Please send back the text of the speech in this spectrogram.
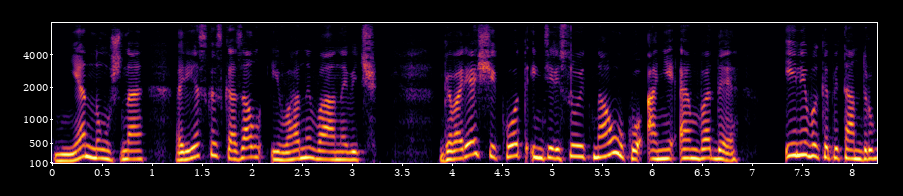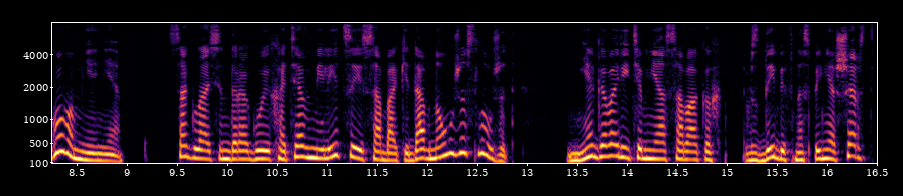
«Не нужно», — резко сказал Иван Иванович. «Говорящий кот интересует науку, а не МВД. Или вы, капитан, другого мнения?» «Согласен, дорогой, хотя в милиции собаки давно уже служат. «Не говорите мне о собаках», — вздыбив на спине шерсть,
